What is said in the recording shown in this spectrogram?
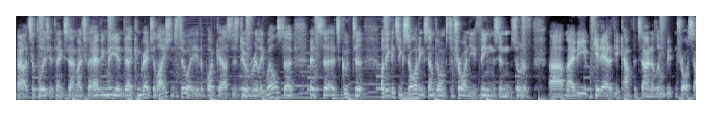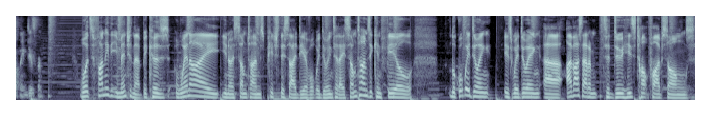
Oh, it's a pleasure. Thanks so much for having me, and uh, congratulations too. I hear the podcast is doing really well, so it's uh, it's good to. I think it's exciting sometimes to try new things and sort of uh, maybe get out of your comfort zone a little bit and try something different. Well, it's funny that you mention that because when I, you know, sometimes pitch this idea of what we're doing today, sometimes it can feel. Look, what we're doing is we're doing. Uh, I've asked Adam to do his top five songs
